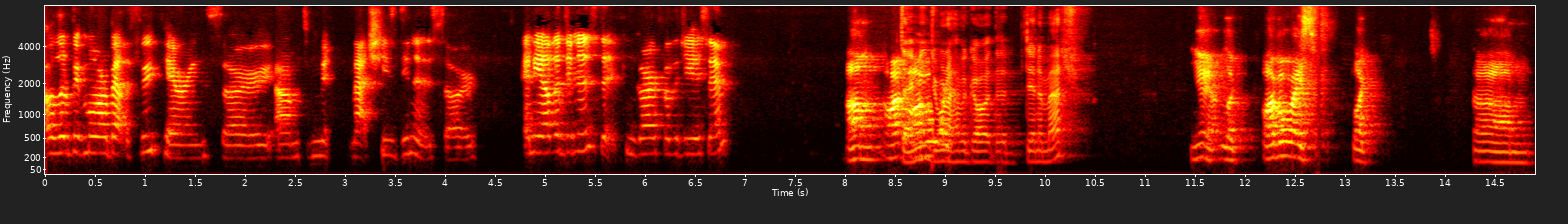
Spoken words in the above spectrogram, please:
a little bit more about the food pairing, so um, to m- match his dinners. So, any other dinners that can go for the GSM? Um, I, Damien, I've do you want to have a go at the dinner match? Yeah, look, I've always like um,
